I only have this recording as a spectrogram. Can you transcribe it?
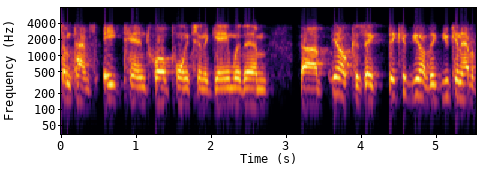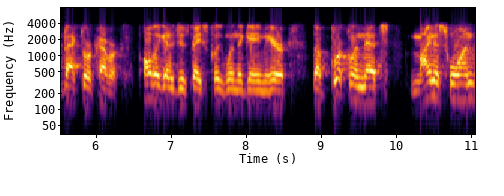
sometimes 8, 10, 12 points in a game with them. Uh, you know, because they they could, you know, they, you can have a backdoor cover. All they got to do is basically win the game here the Brooklyn Nets minus one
